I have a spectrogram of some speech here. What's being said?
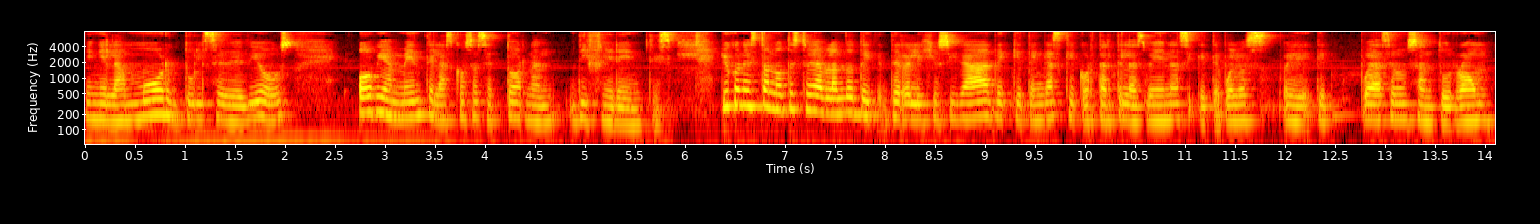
en el amor dulce de Dios, obviamente las cosas se tornan diferentes. Yo con esto no te estoy hablando de, religiosidad, de que tengas que cortarte las venas y que te vuelvas, eh, que puedas hacer un santurrón,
